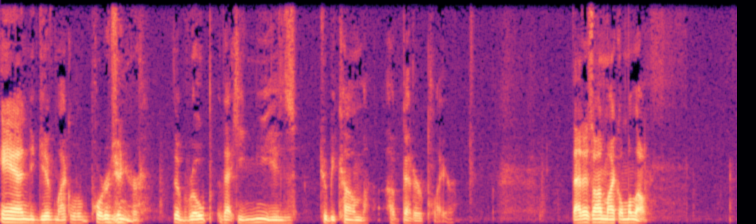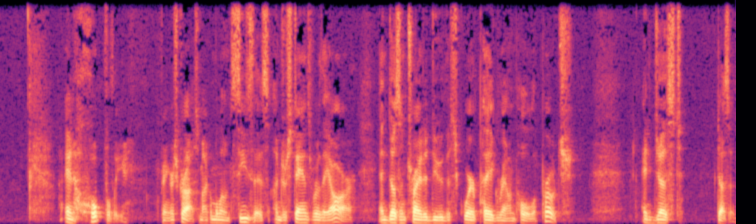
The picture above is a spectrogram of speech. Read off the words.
and give Michael Porter Jr. the rope that he needs to become a better player. That is on Michael Malone. And hopefully, fingers crossed, Michael Malone sees this, understands where they are, and doesn't try to do the square peg round hole approach and just does it.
